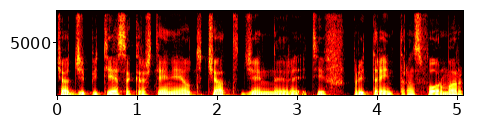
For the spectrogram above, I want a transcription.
Chat GPT е съкръщение от Chat Generative Pre-trained Transformer,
